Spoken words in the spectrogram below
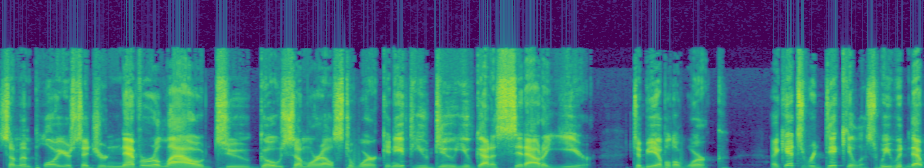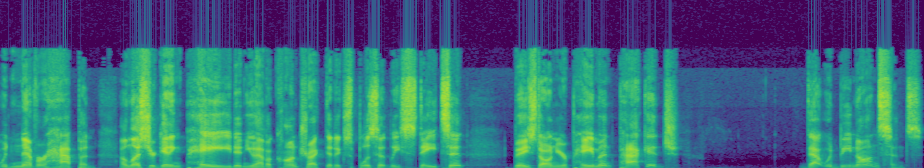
some employer said you're never allowed to go somewhere else to work and if you do you've got to sit out a year to be able to work. Like it's ridiculous. We would that would never happen unless you're getting paid and you have a contract that explicitly states it based on your payment package. That would be nonsense.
